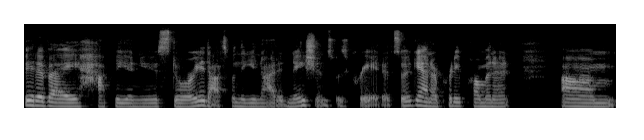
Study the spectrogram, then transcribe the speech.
bit of a happier news story. That's when the United Nations was created. So again, a pretty prominent um,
